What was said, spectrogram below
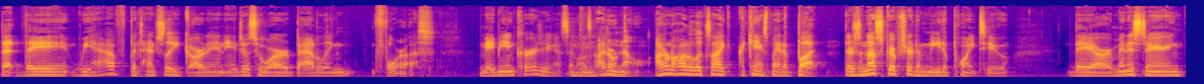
that they, we have potentially guardian angels who are battling for us, maybe encouraging us. moments. Mm-hmm. I don't know. I don't know how it looks like. I can't explain it, but there's enough scripture to me to point to. They are ministering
